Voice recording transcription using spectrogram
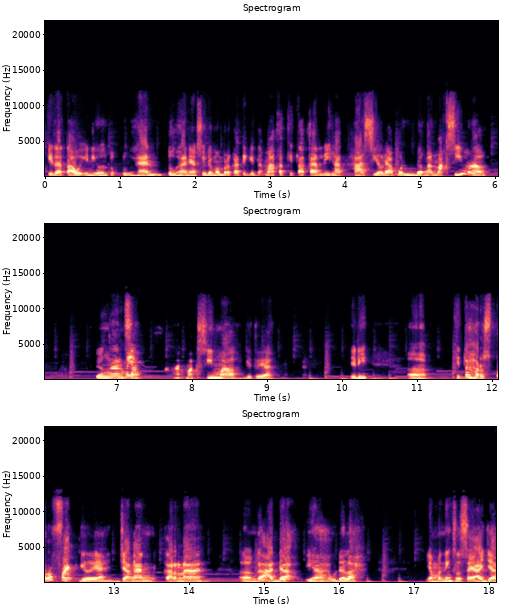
kita tahu ini untuk Tuhan Tuhan yang sudah memberkati kita maka kita akan lihat hasilnya pun dengan maksimal. Dengan sangat, sangat maksimal gitu ya. Jadi eh, kita harus perfect gitu ya. Jangan karena eh, nggak ada ya udahlah. Yang penting selesai aja.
